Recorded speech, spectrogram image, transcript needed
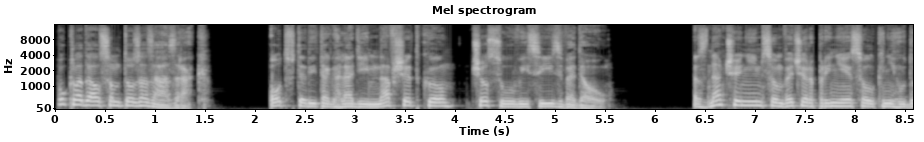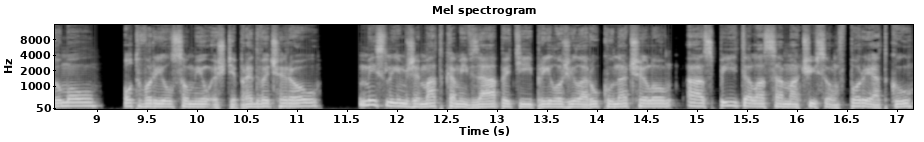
Pokladal som to za zázrak. Odvtedy tak hľadím na všetko, čo súvisí s vedou. Značením som večer priniesol knihu domov, otvoril som ju ešte pred večerou, myslím, že matka mi v zápetí priložila ruku na čelo a spýtala sa ma, či som v poriadku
